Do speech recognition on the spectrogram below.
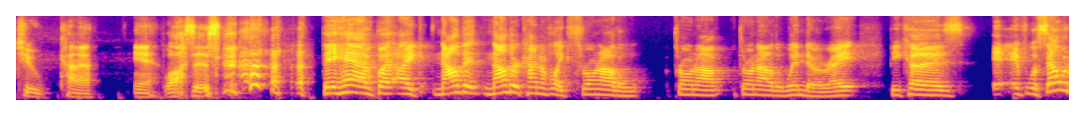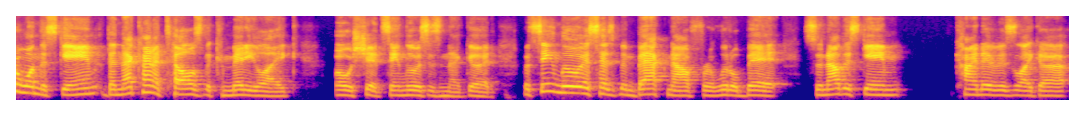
two kind of yeah losses. They have, but like now that now they're kind of like thrown out of the thrown out thrown out of the window, right? Because if LaSalle would have won this game, then that kind of tells the committee like, oh shit, St. Louis isn't that good. But St. Louis has been back now for a little bit, so now this game kind of is like a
